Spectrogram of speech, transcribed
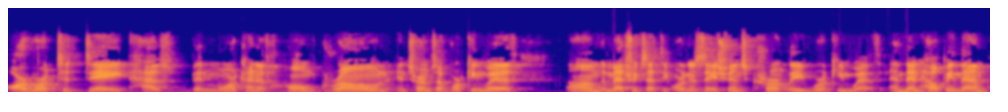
our work to date has been more kind of homegrown in terms of working with um, the metrics that the organization is currently working with, and then helping them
